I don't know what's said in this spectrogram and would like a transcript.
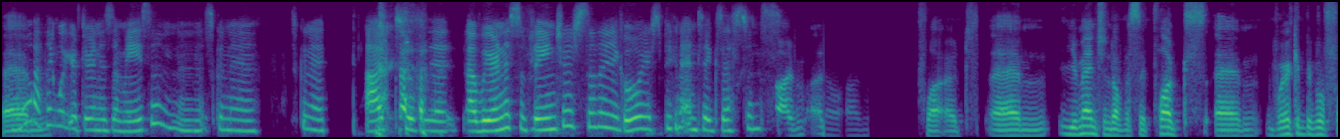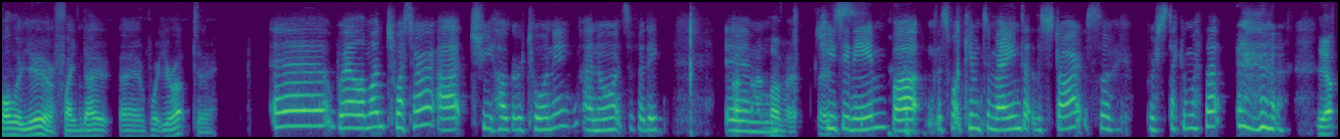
Um, no, I think what you're doing is amazing, and it's gonna it's gonna add to the awareness of Rangers. So there you go. You're speaking it into existence. I'm, I know, I'm flattered. Um, you mentioned obviously plugs. Um, where can people follow you or find out uh, what you're up to? Uh, well, I'm on Twitter at Treehugger Toni. I know it's a very um, I, I love it. cheesy it's... name, but it's what came to mind at the start, so we're sticking with it. yep,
